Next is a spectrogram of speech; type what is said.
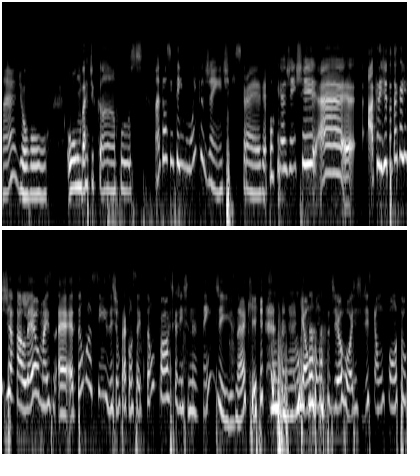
né? De horror. O Humberto Campos. Então, assim, tem muita gente que escreve. É porque a gente é, acredito até que a gente já leu, mas é, é, tão assim, existe um preconceito tão forte que a gente nem diz, né? Que, uhum. que é um conto de horror. A gente diz que é um conto,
